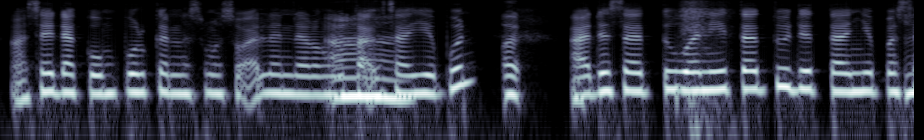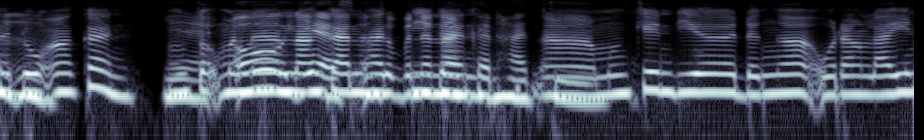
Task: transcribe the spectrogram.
uh, saya dah kumpulkan semua soalan dalam otak Ah. saya pun Oh. ada satu wanita tu dia tanya pasal Mm-mm. doa kan Yeah. untuk Oh, menenangkan yes, hati untuk menenangkan kan hati. Ah, mungkin dia dengar orang lain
